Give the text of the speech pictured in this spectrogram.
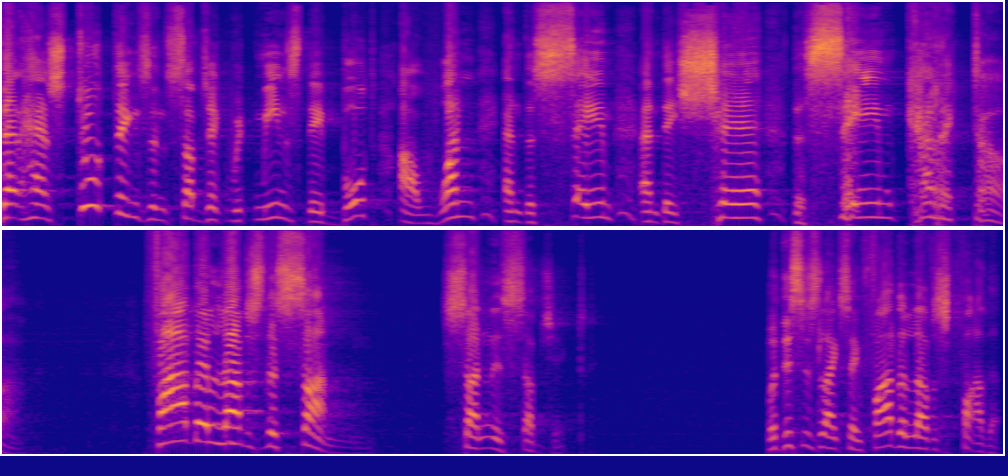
that has two things in subject, which means they both are one and the same and they share the same character. Father loves the Son, Son is subject. But this is like saying, Father loves Father.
